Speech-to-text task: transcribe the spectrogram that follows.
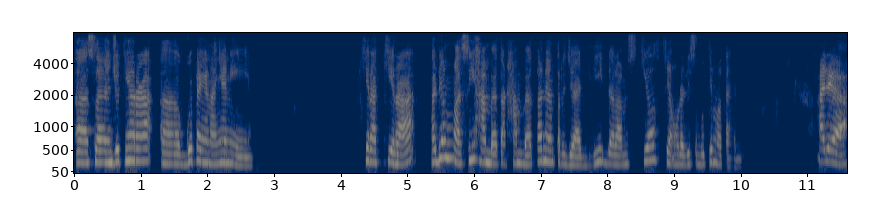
uh, eh, selanjutnya Ra, uh, gue pengen nanya nih. Kira-kira ada nggak sih hambatan-hambatan yang terjadi dalam skills yang udah disebutin lo tadi? Ada.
